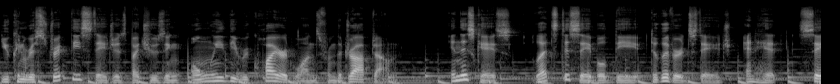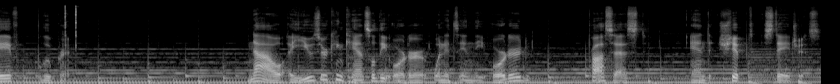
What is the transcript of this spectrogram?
You can restrict these stages by choosing only the required ones from the dropdown. In this case, let's disable the delivered stage and hit Save Blueprint. Now, a user can cancel the order when it's in the ordered, processed, and shipped stages,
